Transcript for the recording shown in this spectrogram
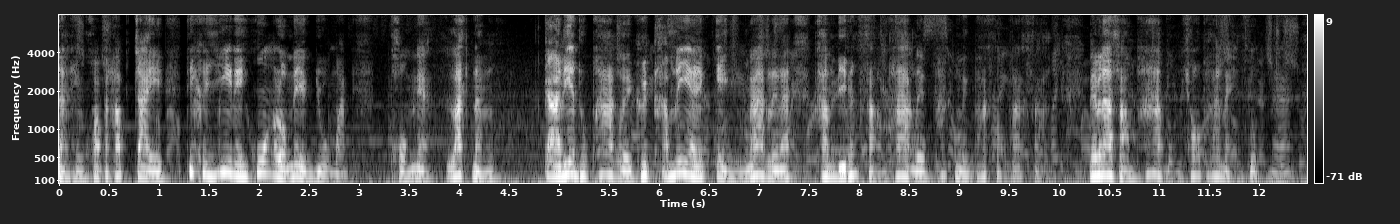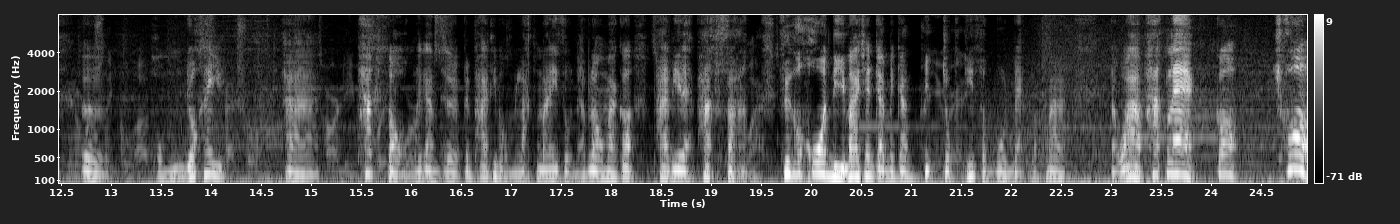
หนังแห่งความประทับใจที่ขยี้ในห่วงอารมณ์ได้อย่างอยู่หมัดผมเนี่ยรักหนัง การเดียนทุกภาคเลย คือทำได้ยังไงเก่งมากเลยนะทำดีทั้ง 3 ภาคเลย ภาคหนึ่งภาคสองภาคสามในเวลา 3 ภาคผมชอบภาคไหนที่สุดนะ เออ ผมยกให้ อ่า ภาคสองแล้วกัน เออ เป็นภาคที่ผมรักมากที่สุดนะครับลองมาก็ภาคนี้แหละ ภาคสามซึ่งก็โคตรดีมากเช่นกัน เป็นการปิดจบที่สมบูรณ์แบบมากๆ แต่ว่าภาคแรกก็ชอบ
